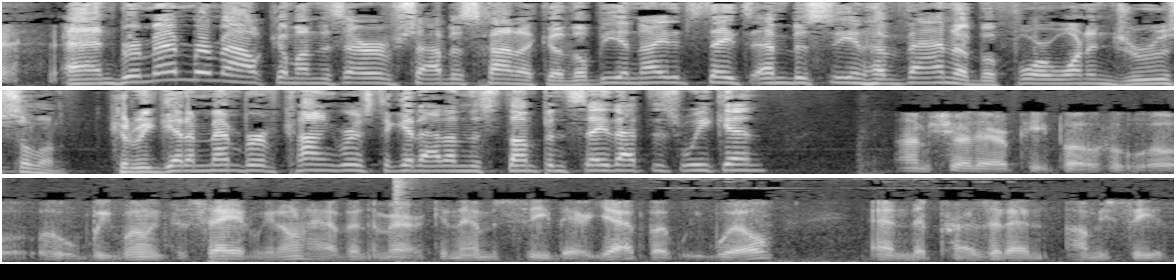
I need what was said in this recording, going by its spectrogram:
mean? and remember, Malcolm, on this Erev Shabbos Hanukkah, there'll be a United States Embassy in Havana before one in Jerusalem. Could we get a member of Congress to get out on the stump and say that this weekend? I'm sure there are people who will who will be willing to say it. We don't have an American embassy there yet, but we will. And the president obviously is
